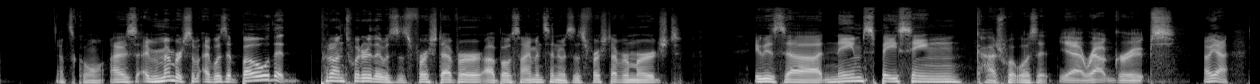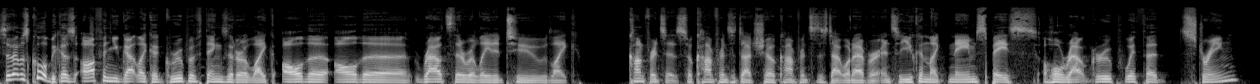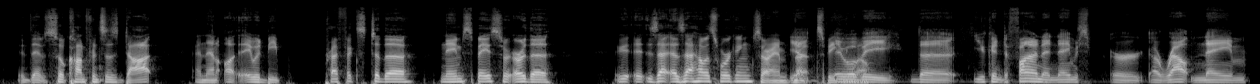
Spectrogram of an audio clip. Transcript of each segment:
That's cool. I was I remember some was it Bo that put on Twitter that was his first ever uh, Bo Simonson it was his first ever merged. It was uh name spacing gosh, what was it? Yeah, route groups. Oh yeah. So that was cool because often you got like a group of things that are like all the all the routes that are related to like conferences. So conferences.show, conferences dot whatever. And so you can like namespace a whole route group with a string. So conferences dot and then uh, it would be prefixed to the namespace or, or the is that is that how it's working? Sorry, I'm Yeah, not speaking. it will well. be the you can define a name or a route name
